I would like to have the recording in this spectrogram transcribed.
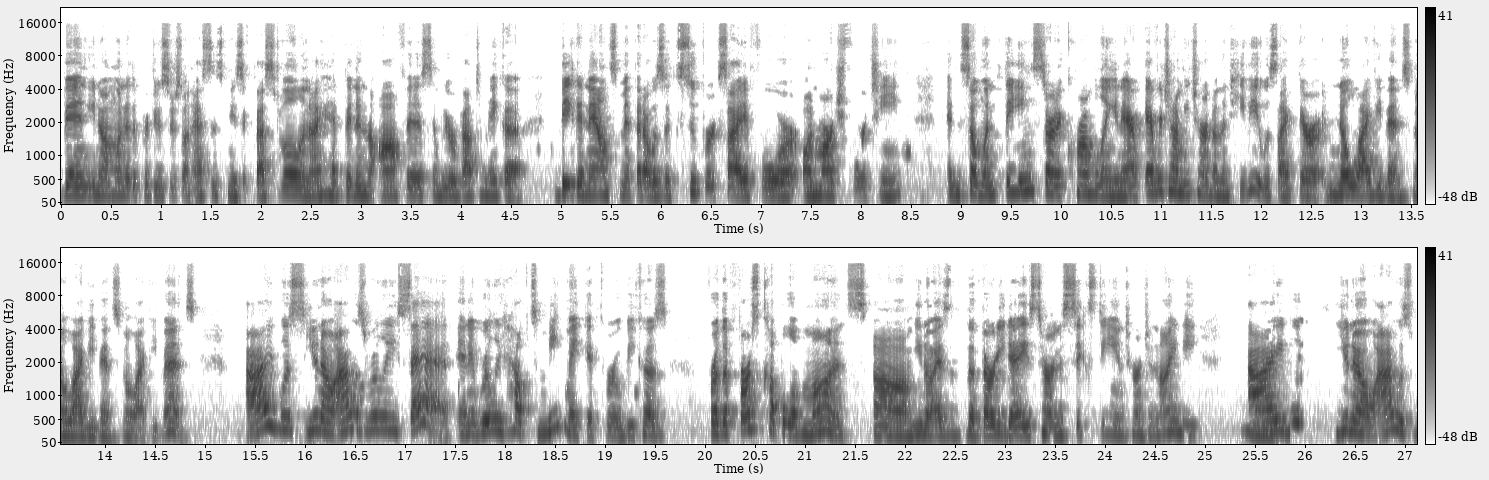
been, you know, I'm one of the producers on Essence Music Festival, and I had been in the office and we were about to make a big announcement that I was like, super excited for on March 14th. And so when things started crumbling, and every time you turned on the TV, it was like there are no live events, no live events, no live events. I was, you know, I was really sad, and it really helped me make it through because for the first couple of months, um, you know, as the 30 days turned to 60 and turned to 90, mm-hmm. I would you know, I was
